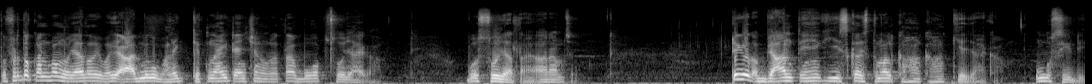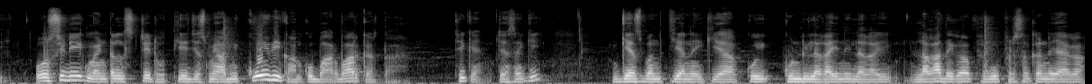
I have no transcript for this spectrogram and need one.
तो फिर तो कन्फर्म हो जाता है भाई आदमी को भले कितना ही टेंशन हो रहा था, वो अब सो जाएगा। वो सो जाता है आराम से। ठीक है तो अब जानते हैं कि इसका इस्तेमाल कहाँ कहाँ किया जाएगा। ओ सी एक मेंटल स्टेट होती है जिसमें आदमी कोई भी काम को बार बार करता है। ठीक है, जैसे कि गैस बंद किया, नहीं किया, कोई कुंडी लगाई, नहीं लगाई, लगा देगा, फिर वो फिर से करने जाएगा,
